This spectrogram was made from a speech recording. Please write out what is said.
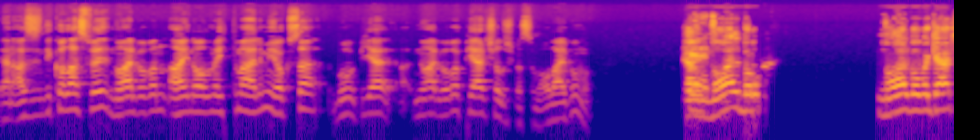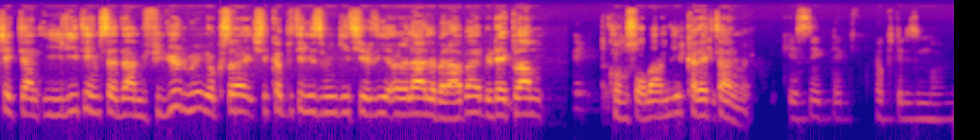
Yani Aziz Nikolas ve Noel Baba'nın aynı olma ihtimali mi yoksa bu Pierre, Noel Baba PR çalışması mı? Olay bu mu? Yani Evet. Noel Baba Noel Baba gerçekten iyiliği temsil eden bir figür mü yoksa işte kapitalizmin getirdiği öğelerle beraber bir reklam konusu olan bir karakter mi? Kesinlikle kapitalizm bu arada.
